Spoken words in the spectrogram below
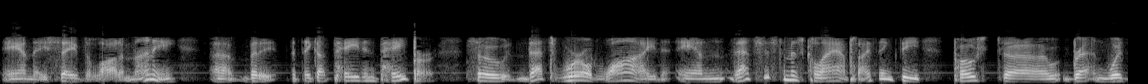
and they saved a lot of money. Uh, but it, but they got paid in paper. So that's worldwide, and that system has collapsed. I think the post uh, Bretton Woods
